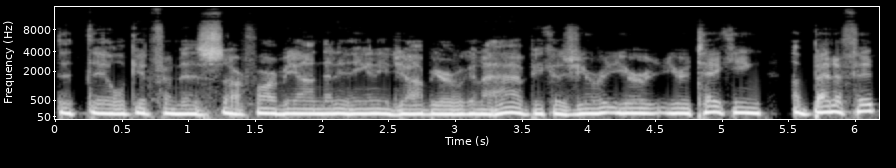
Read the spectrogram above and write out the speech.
that they'll get from this are far beyond anything any job you're ever going to have because you're you're you're taking a benefit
